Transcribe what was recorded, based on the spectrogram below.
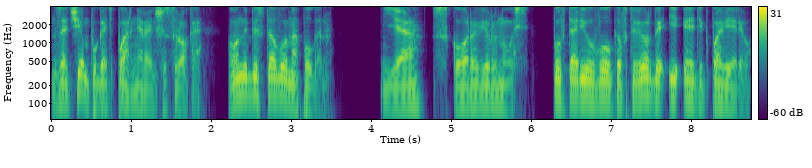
зачем пугать парня раньше срока? Он и без того напуган». «Я скоро вернусь», — повторил Волков твердо, и Эдик поверил.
